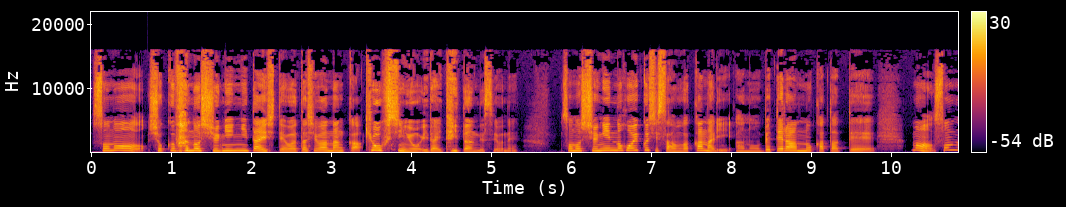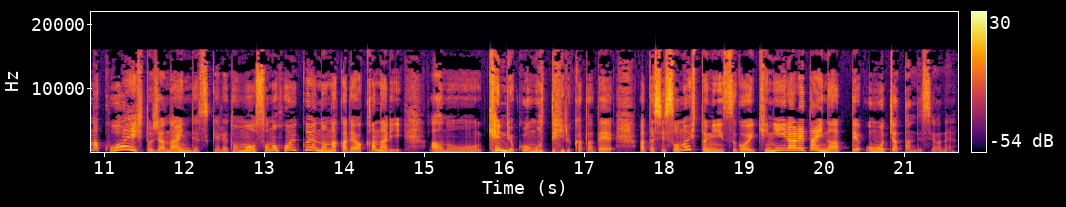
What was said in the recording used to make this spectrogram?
その職場の主任に対して私はなんか恐怖心を抱いていたんですよね。その主任の保育士さんはかなりあのベテランの方で、まあそんな怖い人じゃないんですけれども、その保育園の中ではかなりあの権力を持っている方で、私その人にすごい気に入られたいなって思っちゃったんですよね。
